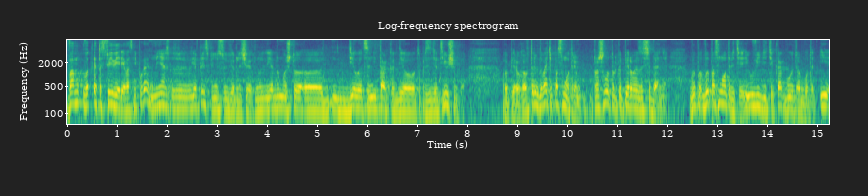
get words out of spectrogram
Вам вот это суеверие вас не пугает? Меня, э, я, в принципе, не суеверный человек, но я думаю, что э, делается не так, как делал это президент Ющенко, во-первых. А во-вторых, давайте посмотрим. Прошло только первое заседание. Вы, по- вы посмотрите и увидите, как будет работать. И,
